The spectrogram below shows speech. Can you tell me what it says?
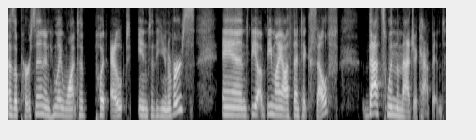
as a person and who i want to put out into the universe and be be my authentic self that's when the magic happened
